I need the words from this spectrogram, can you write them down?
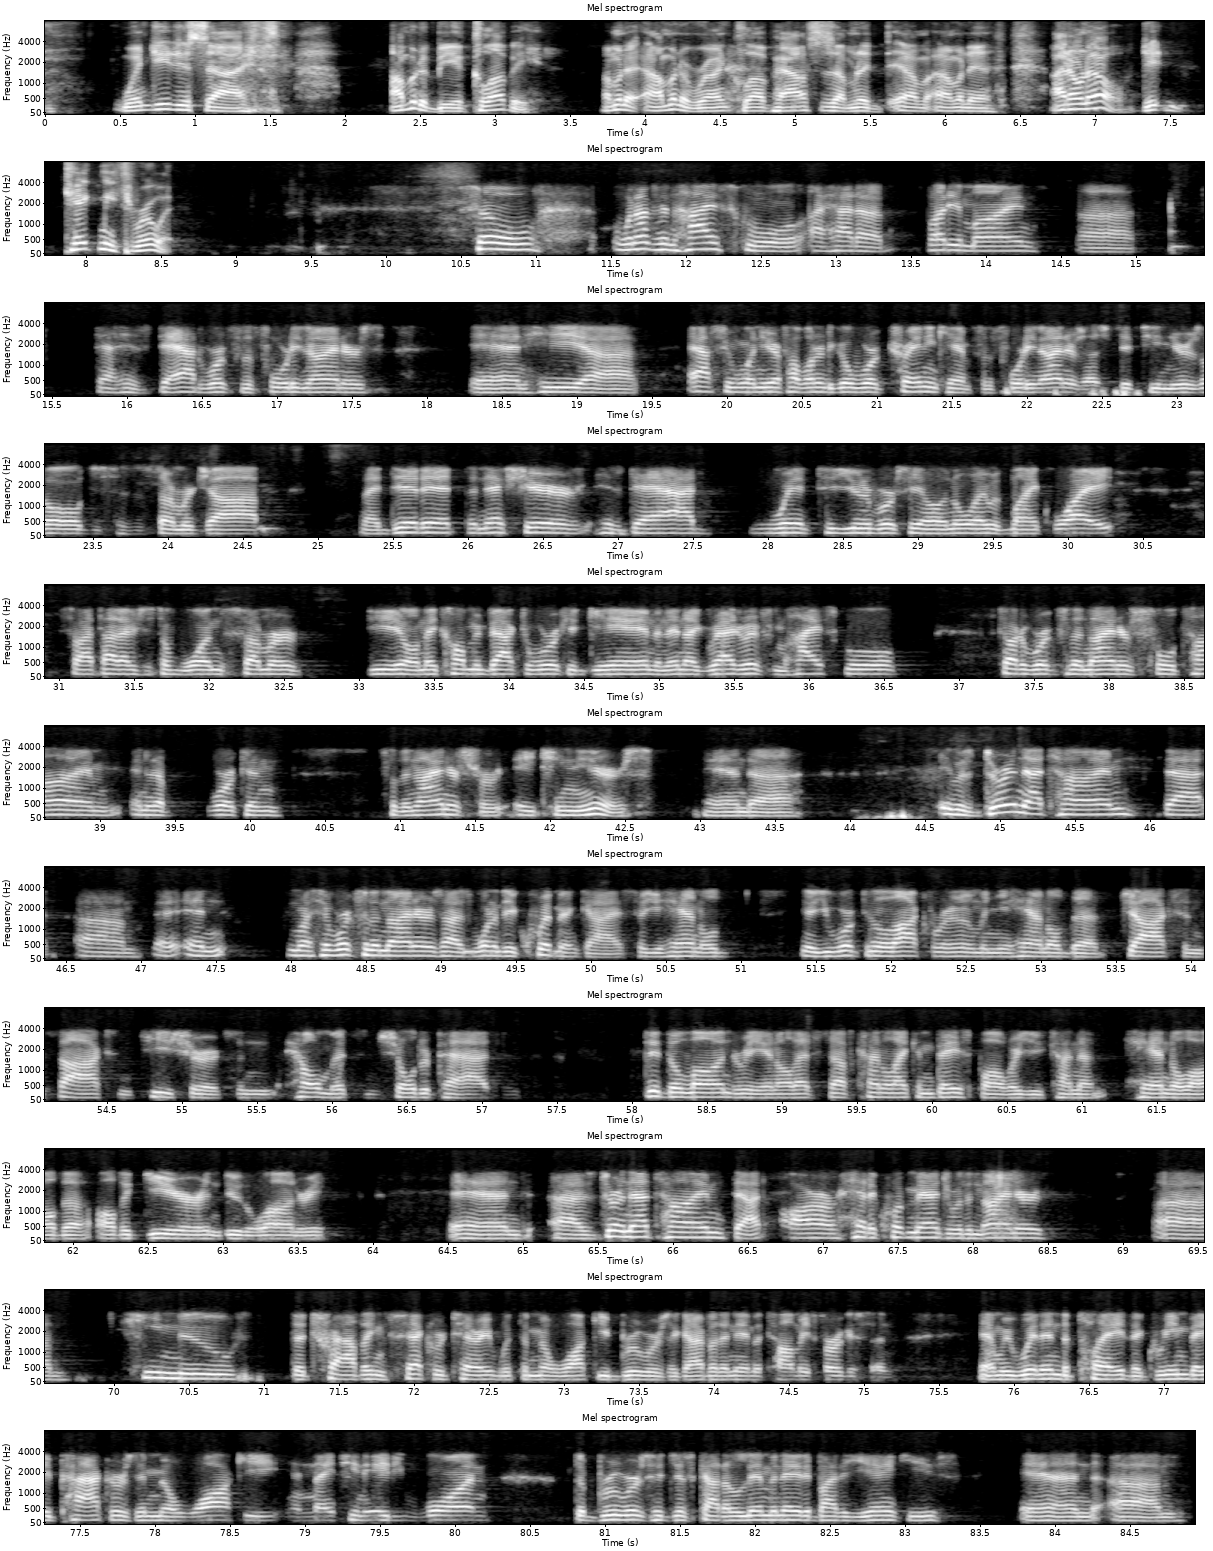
when did you decide I'm going to be a clubby? I'm going to I'm going to run clubhouses. I'm going to I'm, I'm going to I don't know. Did, take me through it. So, when I was in high school, I had a buddy of mine uh, that his dad worked for the 49ers, and he uh, asked me one year if I wanted to go work training camp for the 49ers. I was 15 years old, just as a summer job. And I did it. The next year, his dad went to University of Illinois with Mike White. So I thought it was just a one summer deal. And they called me back to work again. And then I graduated from high school, started working for the Niners full time, ended up working for the Niners for 18 years. And uh, it was during that time that, um, and when I say work for the Niners, I was one of the equipment guys. So you handled, you know, you worked in the locker room and you handled the jocks and socks and T-shirts and helmets and shoulder pads. And did the laundry and all that stuff, kind of like in baseball, where you kind of handle all the all the gear and do the laundry. And uh, it was during that time that our head equipment manager with the Niners, um, he knew the traveling secretary with the Milwaukee Brewers, a guy by the name of Tommy Ferguson and we went in to play the Green Bay Packers in Milwaukee in 1981. The Brewers had just got eliminated by the Yankees, and um,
